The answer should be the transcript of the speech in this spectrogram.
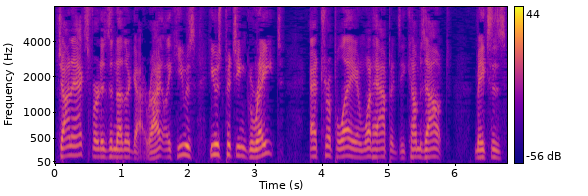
John Axford is another guy, right? Like he was he was pitching great at AAA, and what happens? He comes out, makes his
